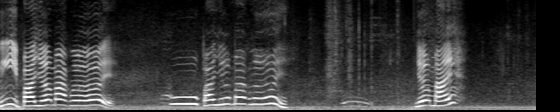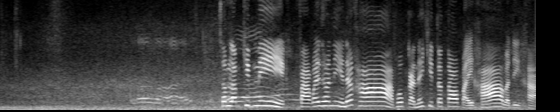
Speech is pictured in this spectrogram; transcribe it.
นี่ปลาเยอะมากเลย อู้ปลาเยอะมากเลย เยอะไหมสำหรับคลิปนี้ ฝากไว้เท่านี้เด้อค่ะพบกันในคลิปต่อๆไปค่ะสวัสดีค่ะ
